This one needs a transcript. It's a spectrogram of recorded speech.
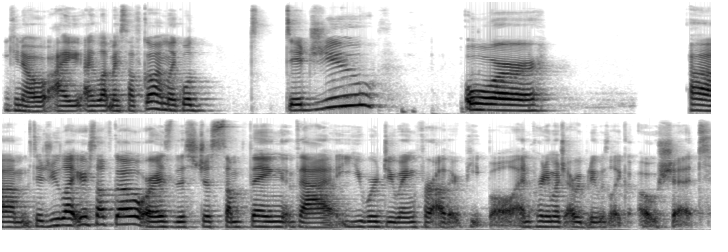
you know, I, I let myself go, I'm like, well, did you? Or um, did you let yourself go? Or is this just something that you were doing for other people? And pretty much everybody was like, oh shit.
